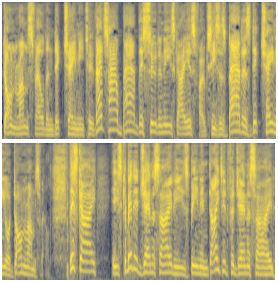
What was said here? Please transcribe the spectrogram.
Don Rumsfeld and Dick Cheney too. That's how bad this Sudanese guy is, folks. He's as bad as Dick Cheney or Don Rumsfeld. This guy, he's committed genocide. He's been indicted for genocide.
